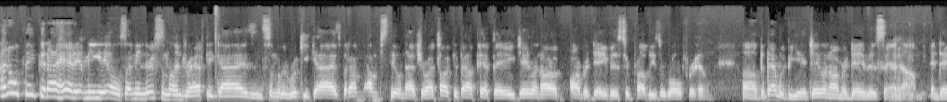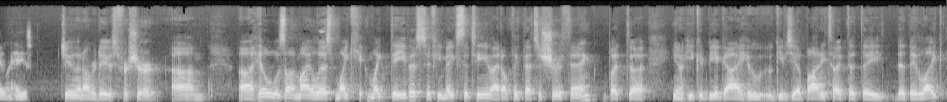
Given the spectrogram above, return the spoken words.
I don't think that I had any else. I mean, there's some undrafted guys and some of the rookie guys, but I'm, I'm still not sure. I talked about Pepe, Jalyn Ar- Armour Davis, there probably is a role for him. Uh, but that would be it. Jalyn Armour Davis and, um, and Daelin Hayes. Jalyn Armour Davis for sure. Um, uh, Hill was on my list. Mike Mike Davis, if he makes the team, I don't think that's a sure thing, but uh, you know he could be a guy who, who gives you a body type that they that they like.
